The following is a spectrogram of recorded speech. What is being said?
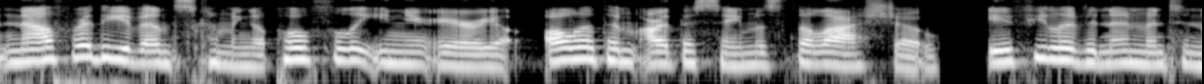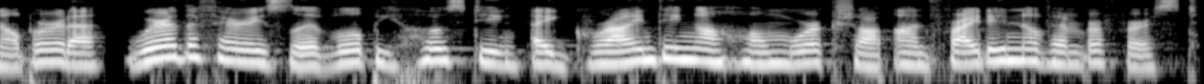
Now for the events coming up, hopefully in your area. All of them are the same as the last show. If you live in Edmonton, Alberta, where the fairies live, we'll be hosting a Grinding a Home workshop on Friday, November 1st,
